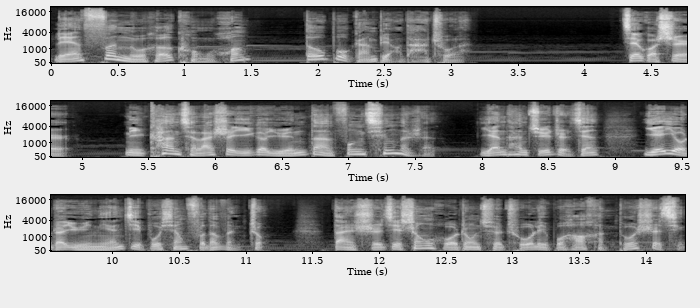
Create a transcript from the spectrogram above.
连愤怒和恐慌都不敢表达出来。结果是，你看起来是一个云淡风轻的人，言谈举止间也有着与年纪不相符的稳重，但实际生活中却处理不好很多事情，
